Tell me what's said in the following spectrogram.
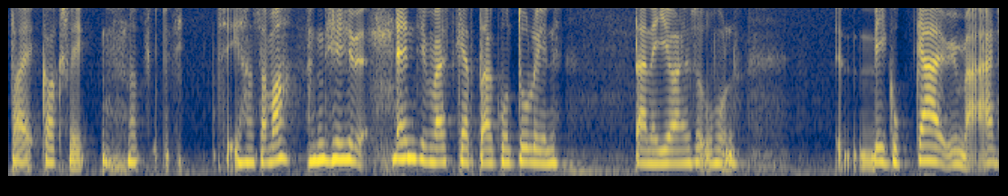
tai kaksi viikkoa, no vitsi ihan sama, niin ensimmäistä kertaa kun tulin tänne Joensuuhun niin kuin käymään,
